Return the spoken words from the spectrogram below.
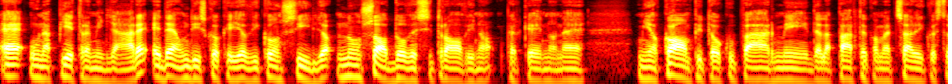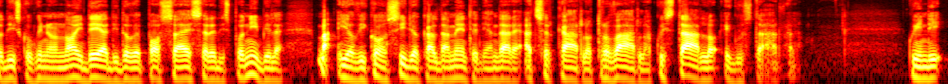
È una pietra miliare ed è un disco che io vi consiglio, non so dove si trovino perché non è mio compito occuparmi della parte commerciale di questo disco, quindi non ho idea di dove possa essere disponibile, ma io vi consiglio caldamente di andare a cercarlo, trovarlo, acquistarlo e gustarvelo. Quindi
